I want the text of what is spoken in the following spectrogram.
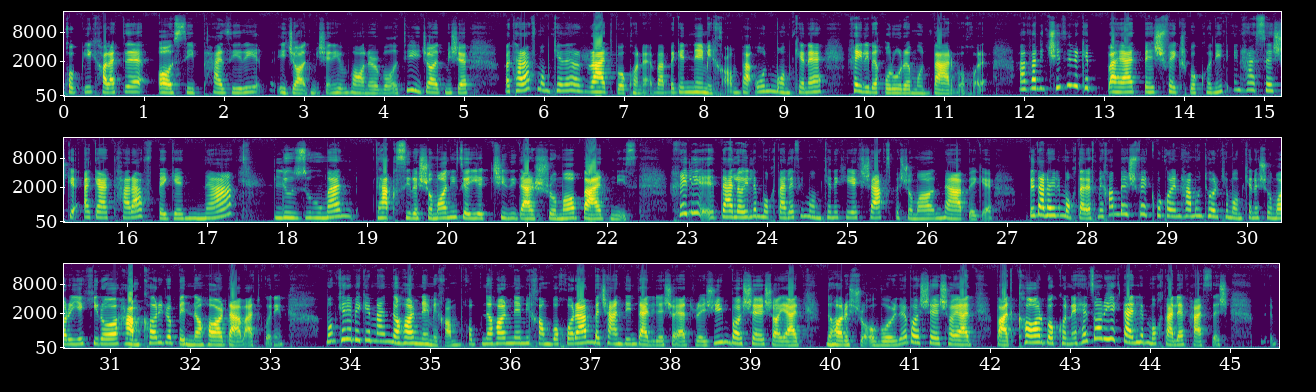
خب یک حالت آسیب پذیری ایجاد میشه یعنی vulnerability ایجاد میشه و طرف ممکنه رد بکنه و بگه نمی‌خوام و اون ممکنه خیلی به غرورمون بر بخوره. اولین چیزی رو که باید بهش فکر بکنید این هستش که اگر طرف بگه نه لزوما تقصیر شما نیست یا یک چیزی در شما بد نیست. خیلی دلایل مختلفی ممکنه که یک شخص به شما نه بگه. به دلایل مختلف می‌خوام بهش فکر بکنین همونطور که ممکنه شما رو یکی رو همکاری رو به نهار دعوت کنین. ممکنه بگه من نهار نمی‌خوام. خب نهار نمی‌خوام بخورم به چندین دلیل. شاید رژیم باشه شاید نهارش رو اوورده باشه شاید باید کار بکنه. هزار یک دلیل مختلف هستش.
